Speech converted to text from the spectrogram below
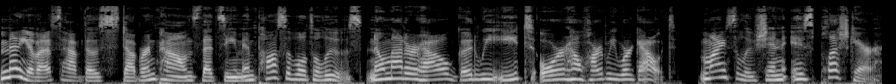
Many of us have those stubborn pounds that seem impossible to lose, no matter how good we eat or how hard we work out. My solution is PlushCare.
